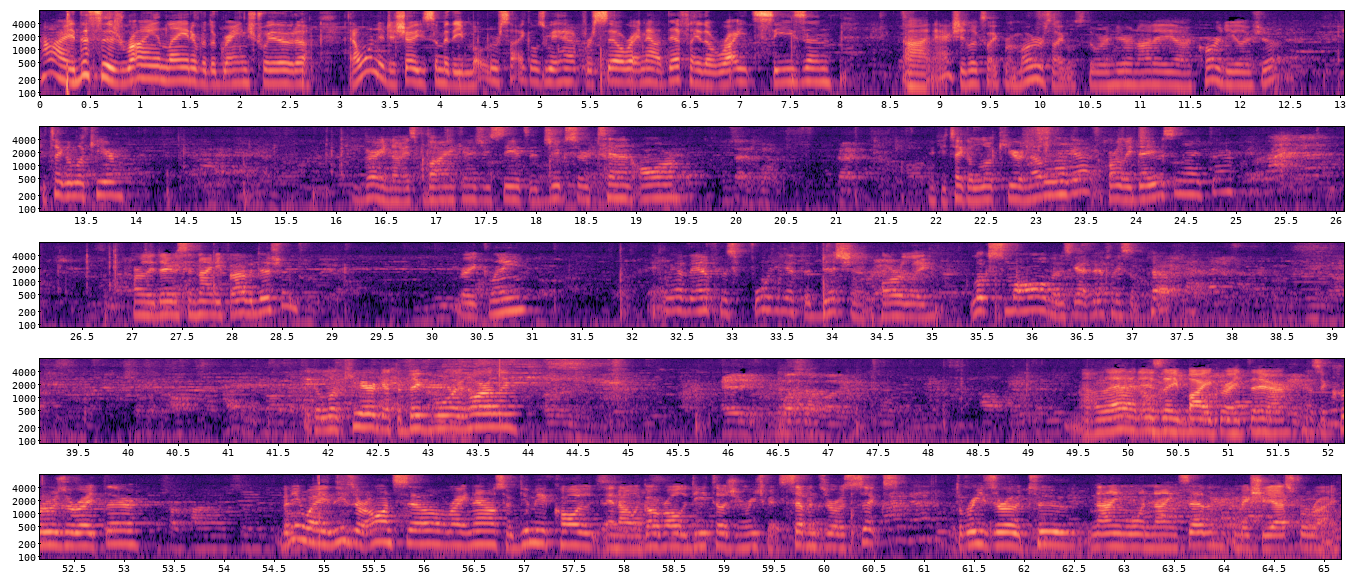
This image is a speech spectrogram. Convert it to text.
Hi, this is Ryan Lane over LaGrange Toyota, and I wanted to show you some of the motorcycles we have for sale right now. Definitely the right season. Uh, it actually looks like we're a motorcycle store here, not a uh, car dealership. If you take a look here, very nice bike. As you see, it's a Gixxer 10R. If you take a look here, another one we got, Harley Davidson right there. Harley Davidson 95 edition. Very clean. And we have the infamous 40th edition Harley. Looks small, but it's got definitely some pep. Take a look here, got the big boy Harley. Now that is a bike right there. That's a cruiser right there. But anyway, these are on sale right now, so give me a call and I'll go over all the details. You can reach me at 706 302 9197 and make sure you ask for Ryan.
